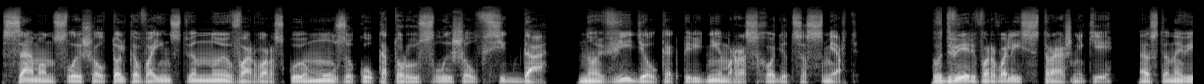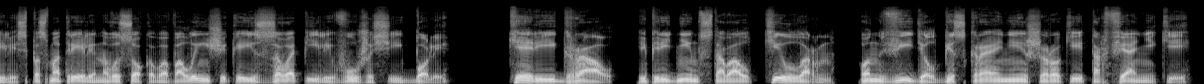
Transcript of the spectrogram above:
Сам он слышал только воинственную варварскую музыку, которую слышал всегда, но видел, как перед ним расходится смерть. В дверь ворвались стражники, остановились, посмотрели на высокого волынщика и завопили в ужасе и боли. Керри играл, и перед ним вставал Киллорн. Он видел бескрайние широкие торфяники,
